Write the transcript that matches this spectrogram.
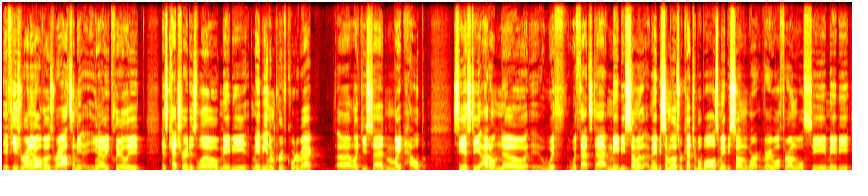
if he's running all those routes and he, you know he clearly his catch rate is low, maybe maybe an improved quarterback, uh, like you said, might help. CSD, I don't know with with that stat. Maybe some of the, maybe some of those were catchable balls. Maybe some weren't very well thrown. We'll see. Maybe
